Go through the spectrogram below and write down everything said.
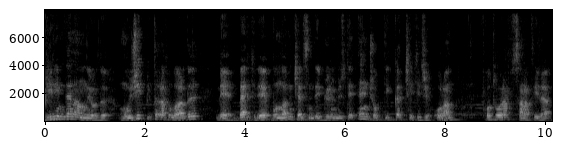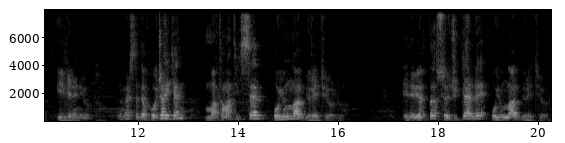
bilimden anlıyordu. Mucit bir tarafı vardı ve belki de bunların içerisinde günümüzde en çok dikkat çekici olan fotoğraf sanatıyla ilgileniyordu. Üniversitede hocayken matematiksel oyunlar üretiyordu. Edebiyatta sözcüklerle oyunlar üretiyordu.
